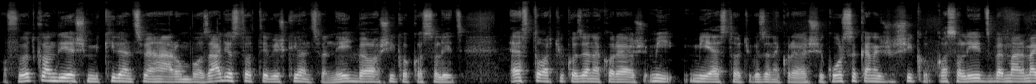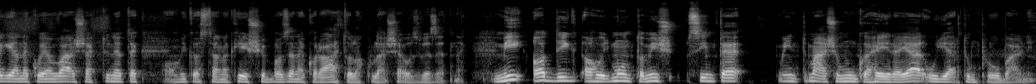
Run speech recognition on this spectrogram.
a Földkandi, és 93-ban az Ágyasztat TV, és 94-ben a Sikakaszaléc. Ezt tartjuk a zenekar első, mi, mi ezt tartjuk a zenekar első korszakának, és a Sikakaszalécben már megjelennek olyan válságtünetek, amik aztán a később a zenekar átalakulásához vezetnek. Mi addig, ahogy mondtam is, szinte mint más a munkahelyre jár, úgy jártunk próbálni.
